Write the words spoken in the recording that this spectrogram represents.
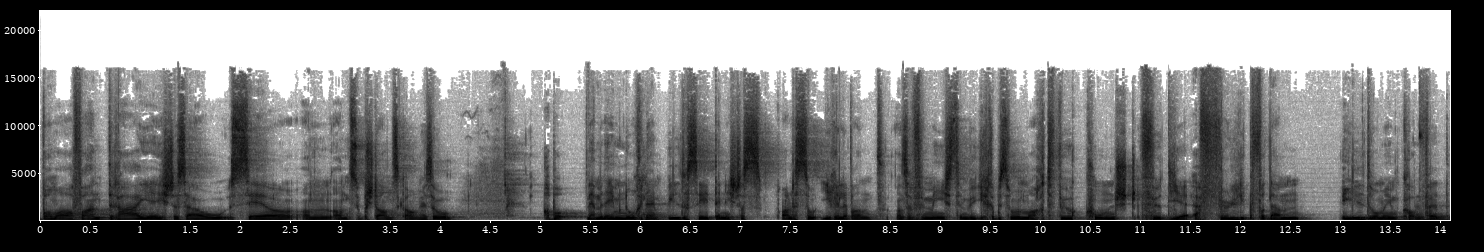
wo wir anfangen zu drehen, ist das auch sehr an, an Substanz gegangen, so. Aber wenn man dann im Nachhinein Bilder sieht, dann ist das alles so irrelevant. Also für mich ist es dann wirklich etwas, was man macht für Kunst, für die Erfüllung von dem Bild, das man im Kopf hat.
